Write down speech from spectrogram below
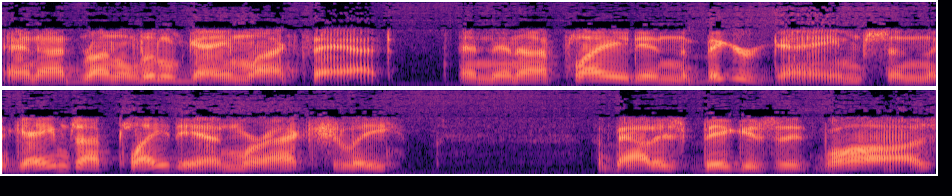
and I'd run a little game like that. And then I played in the bigger games, and the games I played in were actually about as big as it was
